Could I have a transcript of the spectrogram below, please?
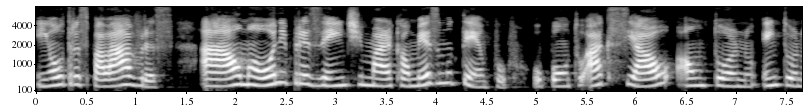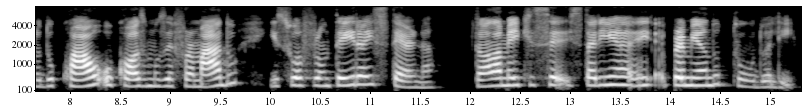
Em outras palavras, a alma onipresente marca ao mesmo tempo o ponto axial em torno do qual o cosmos é formado e sua fronteira externa. Então, ela meio que estaria eh, permeando tudo ali.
